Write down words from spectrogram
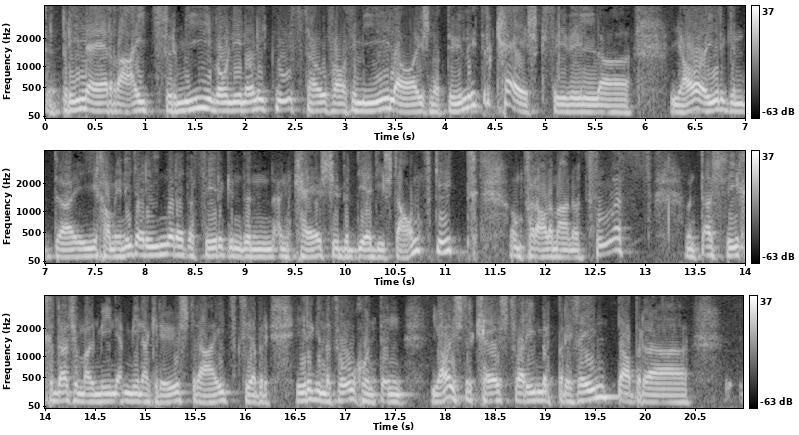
der primäre Reiz für mich, wo ich noch nicht gewusst habe, auf was ich mich einlasse, ist natürlich der Cash gewesen, weil, äh, ja, irgend, äh, ich kann mich nicht erinnern, dass es irgendeinen Cash über die Distanz gibt und vor allem auch noch zu Fuß. Und das ist sicher, das ist mal mein, mein grösster Reiz gewesen. Aber irgendwo kommt dann, ja, ist der Cash zwar immer präsent, aber, äh,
